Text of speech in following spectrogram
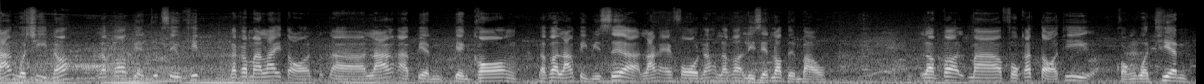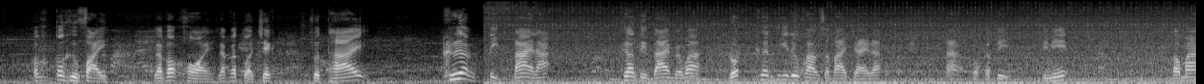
ล้างหัวฉีดเนาะแล้วก็เปลี่ยนชุดซีลคิด แล้วก็มาไล่ต่ออล้างเปลี่ยนเปลี่ยนกอง แล้วก็ล้างปีกผีเสื้อ ล้างไอโฟนเนาะแล้วก็รีเซ็ตรอบเดินเบา แล้วก็มาโฟกัสต่อที่ของหัวเทียนก็ก็คือไฟแล้วก็คอยแล้วก็ตรวจเช็ค สุดท้ายเครื่องติดได้ละ เครื่องติดได้แปลว่ารถเคลื่อนที่ด้วยความสบายใจแล้ว อ่าปกติ ทีนี้ต่อมา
